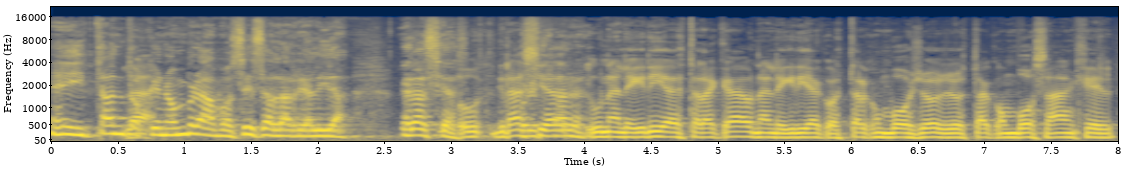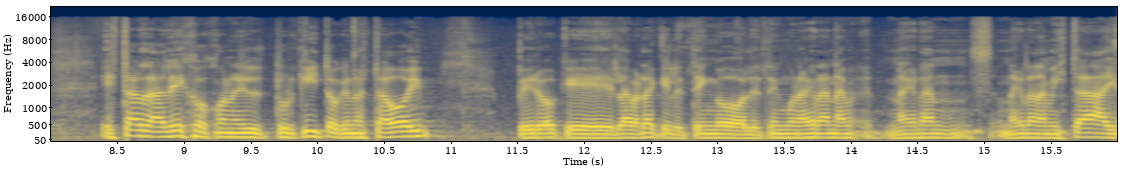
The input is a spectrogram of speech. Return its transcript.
y tantos que nombramos, esa es la realidad. Gracias. Uh, gracias, una alegría de estar acá, una alegría estar con vos, yo, yo estar con vos, Ángel, estar a lejos con el turquito que no está hoy, pero que la verdad que le tengo, le tengo una gran, una gran, una gran amistad y,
